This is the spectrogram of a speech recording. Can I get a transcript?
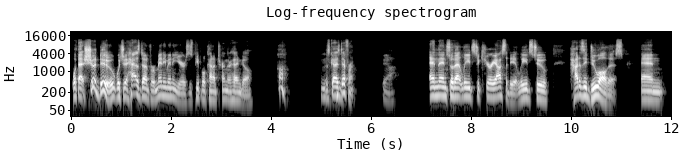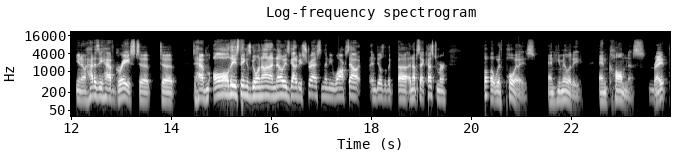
What that should do, which it has done for many, many years, is people kind of turn their head and go, huh, this guy's mm-hmm. different. Yeah. And then so that leads to curiosity. It leads to how does he do all this? And, you know, how does he have grace to, to, to have all these things going on? I know he's got to be stressed. And then he walks out and deals with a, uh, an upset customer, but with poise and humility and calmness, mm-hmm. right?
